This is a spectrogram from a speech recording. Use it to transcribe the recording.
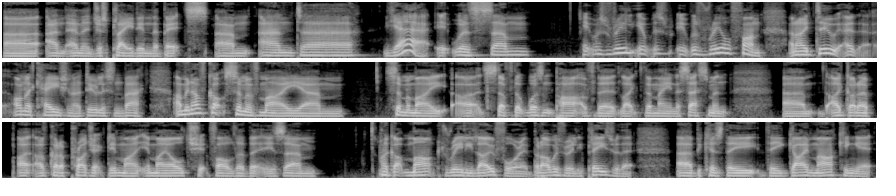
uh, and and then just played in the bits. Um, and uh, yeah, it was um, it was really it was it was real fun. And I do uh, on occasion I do listen back. I mean, I've got some of my um, some of my uh, stuff that wasn't part of the like the main assessment. Um, I got a I, I've got a project in my in my old shit folder that is um, I got marked really low for it, but I was really pleased with it uh, because the the guy marking it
